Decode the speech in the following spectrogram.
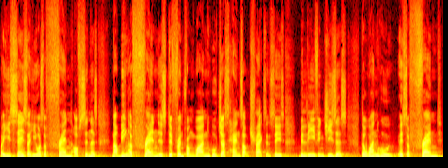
But he says that he was a friend of sinners. Now, being a friend is different from one who just hands out tracts and says, believe in Jesus. The one who is a friend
